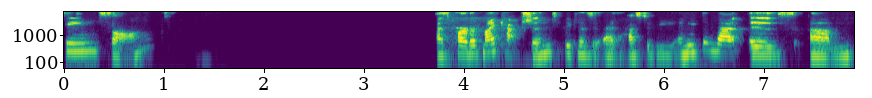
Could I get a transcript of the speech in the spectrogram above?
theme song as part of my captions because it has to be anything that is um,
